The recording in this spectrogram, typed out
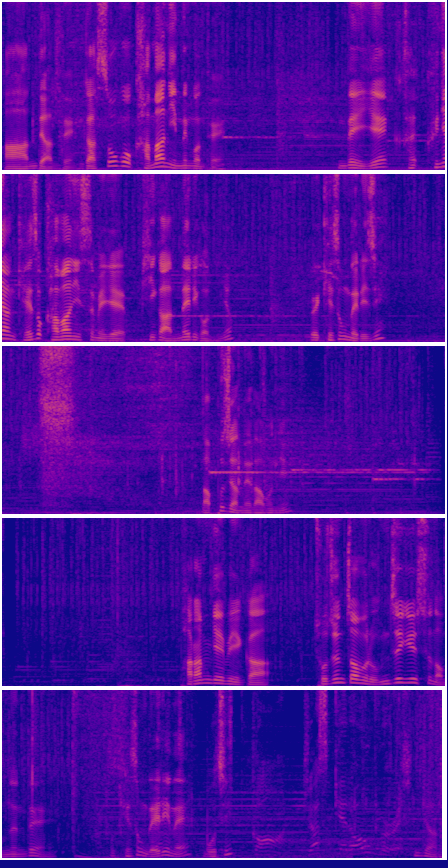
아 안돼 안돼. 그니까 쏘고 가만히 있는 건 돼 근데 이게 가- 그냥 계속 가만히 있으면 이게 비가 안 내리거든요 왜 계속 내리지? 나쁘지 않네 나뭇잎 바람개비가 조준점을 움직일 순 없는데 뭐 계속 내리네 뭐지? 신기하네.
